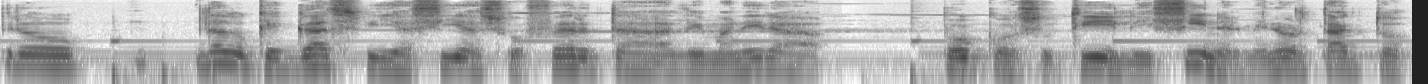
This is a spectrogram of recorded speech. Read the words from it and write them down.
Pero dado que Gatsby hacía su oferta de manera poco sutil y sin el menor tacto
